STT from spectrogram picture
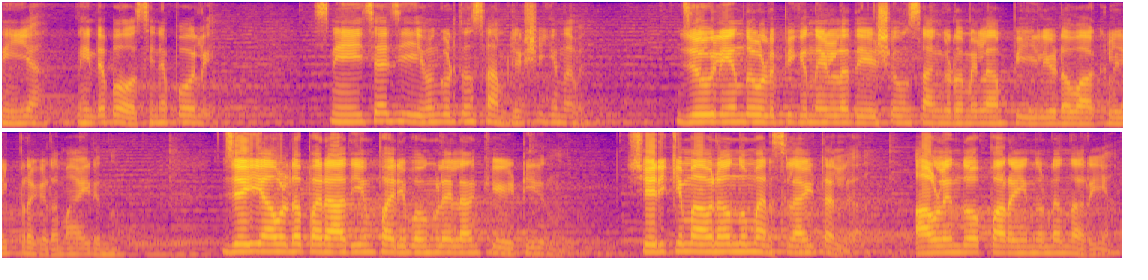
നീയാ നിന്റെ ബോസിനെ പോലെ. സ്നേഹിച്ച ജീവൻ കൊടുത്തും സംരക്ഷിക്കുന്നവൻ. ജോലിയെന്തോ ഒളിപ്പിക്കുന്നതിലുള്ള ദേഷ്യവും സങ്കടവുമെല്ലാം പീലിയുടെ വാക്കുകളിൽ പ്രകടമായിരുന്നു. ജയ് അവളുടെ പരാതിയും പരിഭവങ്ങളെല്ലാം കേട്ടിരുന്നു. ശരിക്കും അവനൊന്നും മനസ്സിലായിട്ടല്ല. അവളെന്തോ പറയുന്നുണ്ടെന്നറിയാം.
